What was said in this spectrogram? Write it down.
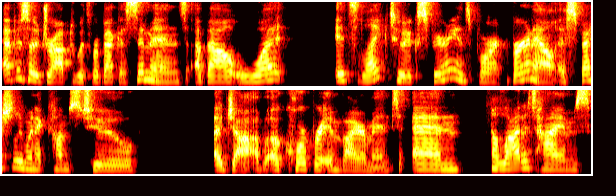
episode dropped with Rebecca Simmons about what it's like to experience burnout, especially when it comes to a job, a corporate environment. And a lot of times,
